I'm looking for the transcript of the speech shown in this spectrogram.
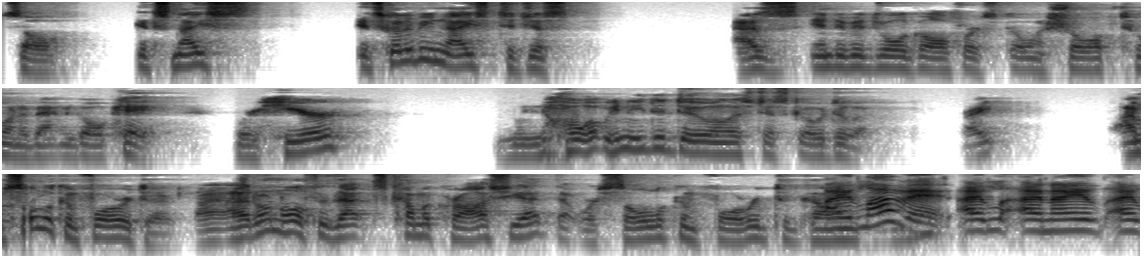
so it's nice. It's going to be nice to just, as individual golfers, go and show up to an event and go, okay, we're here. We know what we need to do, and let's just go do it? I'm so looking forward to it. I, I don't know if that's come across yet that we're so looking forward to coming. I love it. I and I, I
